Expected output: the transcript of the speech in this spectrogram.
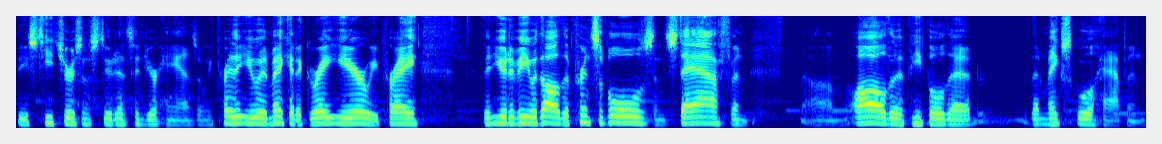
these teachers and students into your hands, and we pray that you would make it a great year. We pray that you to be with all the principals and staff and um, all the people that that make school happen.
